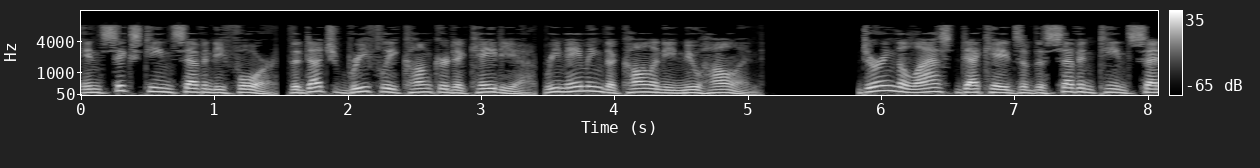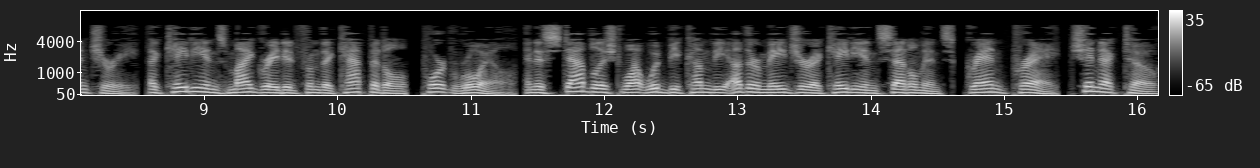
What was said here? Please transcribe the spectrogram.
In 1674, the Dutch briefly conquered Acadia, renaming the colony New Holland. During the last decades of the 17th century, Acadians migrated from the capital, Port Royal, and established what would become the other major Acadian settlements, Grand Pre, Chignecto,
